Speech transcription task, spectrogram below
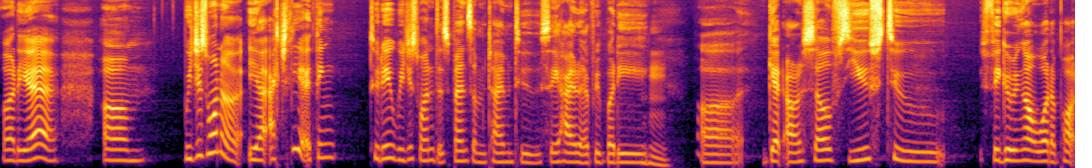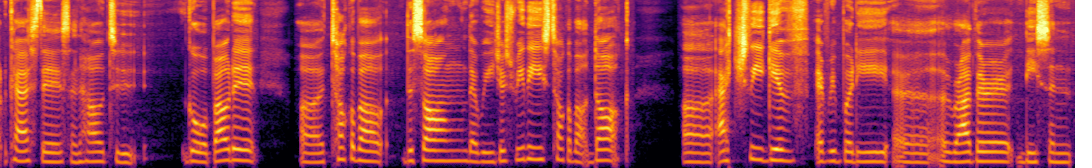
but yeah, um, we just want to, yeah, actually, I think today we just wanted to spend some time to say hi to everybody, Mhm. uh, get ourselves used to figuring out what a podcast is and how to go about it, uh, talk about the song that we just released, talk about Dock, uh, actually give everybody a, a rather decent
